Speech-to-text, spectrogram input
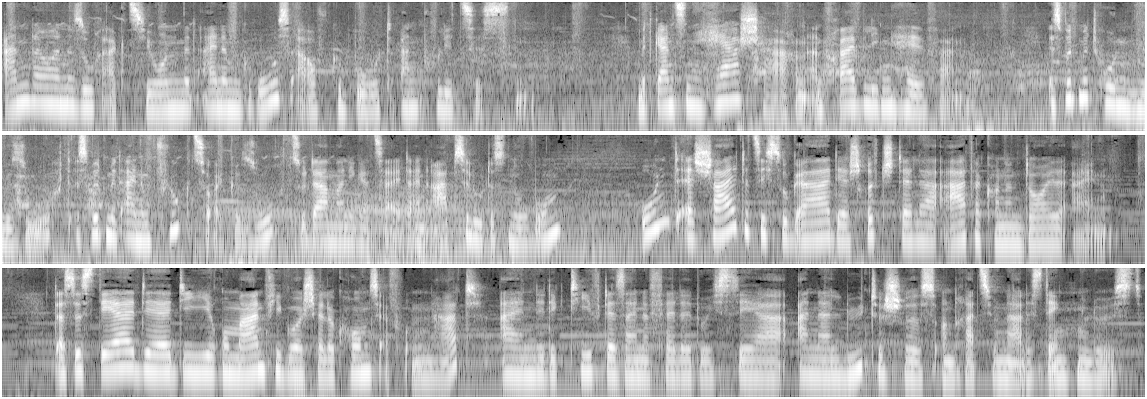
andauernde Suchaktion mit einem Großaufgebot an Polizisten. Mit ganzen Heerscharen an freiwilligen Helfern. Es wird mit Hunden gesucht, es wird mit einem Flugzeug gesucht, zu damaliger Zeit ein absolutes Novum. Und es schaltet sich sogar der Schriftsteller Arthur Conan Doyle ein. Das ist der, der die Romanfigur Sherlock Holmes erfunden hat, ein Detektiv, der seine Fälle durch sehr analytisches und rationales Denken löst.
